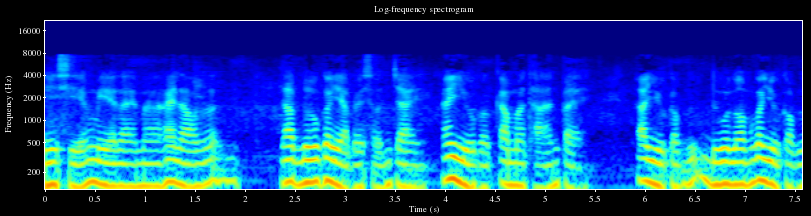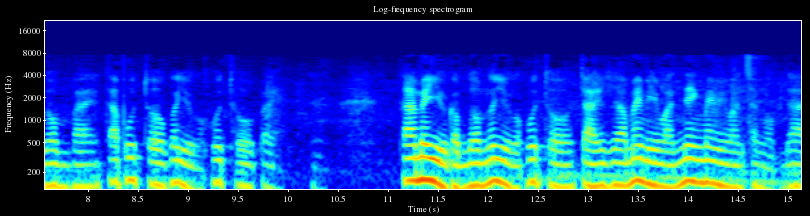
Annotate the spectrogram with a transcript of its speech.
มีเสียงมีอะไรมาให้เรารับรู้ก็อย่าไปสนใจ ให้อยู่กับกรรมฐานไป ถ้าอยู่กับดูลมก็อยู่กับลมไป ถ้าพุโทโธก็อยู่กับพุโทโธไป ถ้าไม่อยู่กับลมแล้วอยู่กับพุโทโธ ใจจะไม่มีวันนิ่ง ไม่มีวันสงบได้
